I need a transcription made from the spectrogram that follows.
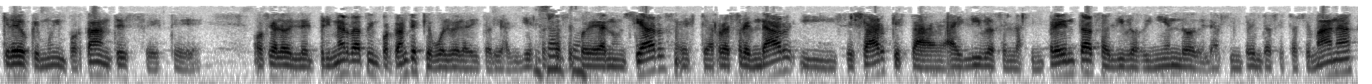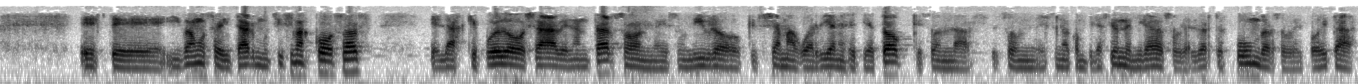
creo que muy importantes, este, o sea, el primer dato importante es que vuelve la editorial. Y esto ya se puede anunciar, este, refrendar y sellar que está, hay libros en las imprentas, hay libros viniendo de las imprentas esta semana, este, y vamos a editar muchísimas cosas. Eh, las que puedo ya adelantar son es un libro que se llama Guardianes de Piatoc, que son las son es una compilación de miradas sobre Alberto Spumber, sobre el poeta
